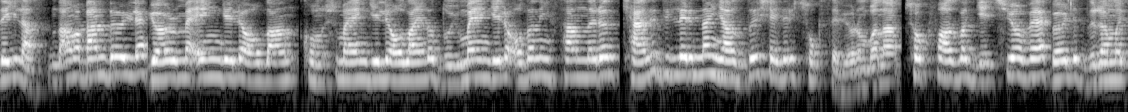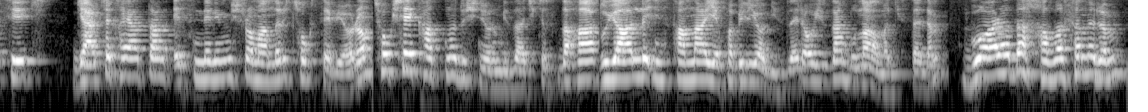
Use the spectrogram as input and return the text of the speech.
değil aslında ama ben böyle görme engeli olan, konuşma engeli olan ya da duyma engeli olan insanların kendi dillerinden yazdığı şeyleri çok seviyorum. Bana çok fazla geçiyor ve böyle dramatik, gerçek hayattan esinlenilmiş romanları çok seviyorum. Çok şey kattığını düşünüyorum bize açıkçası. Daha duyarlı insanlar yapabiliyor bizleri. O yüzden bunu almak istedim. Bu arada hava sanırım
